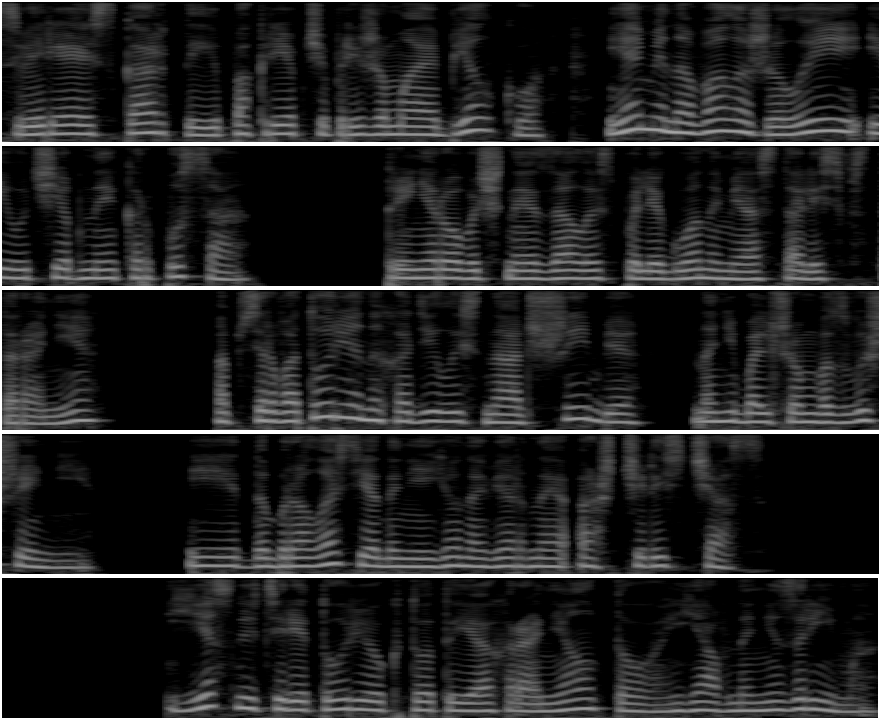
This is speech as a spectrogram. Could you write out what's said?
Сверяясь с картой и покрепче прижимая белку, я миновала жилые и учебные корпуса. Тренировочные залы с полигонами остались в стороне. Обсерватория находилась на отшибе, на небольшом возвышении, и добралась я до нее, наверное, аж через час. Если территорию кто-то и охранял, то явно незримо.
